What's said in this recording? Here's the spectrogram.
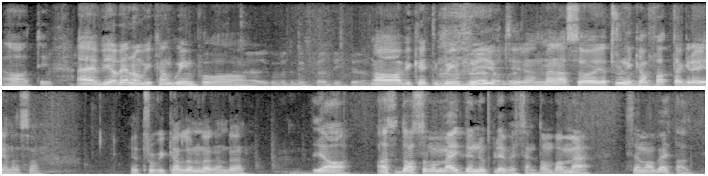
Ja, typ. Nej, jag vet inte om vi kan gå in på... Ja, vi kan inte gå in för djupt i den. Men alltså, jag tror ni kan fatta grejen alltså. Jag tror vi kan lämna den där. Ja, alltså de som var med i den upplevelsen, de var med. Sen man vet att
